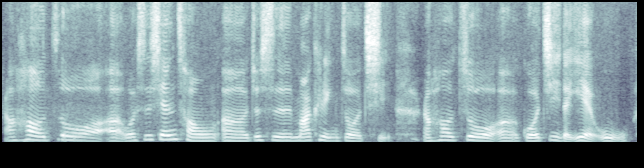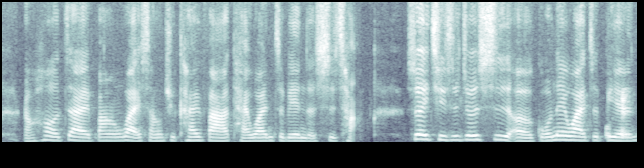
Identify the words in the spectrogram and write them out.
然后做呃我是先从呃就是 marketing 做起，然后做呃国际的业务，然后再帮外商去开发台湾这边的市场。所以其实就是呃国内外这边.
